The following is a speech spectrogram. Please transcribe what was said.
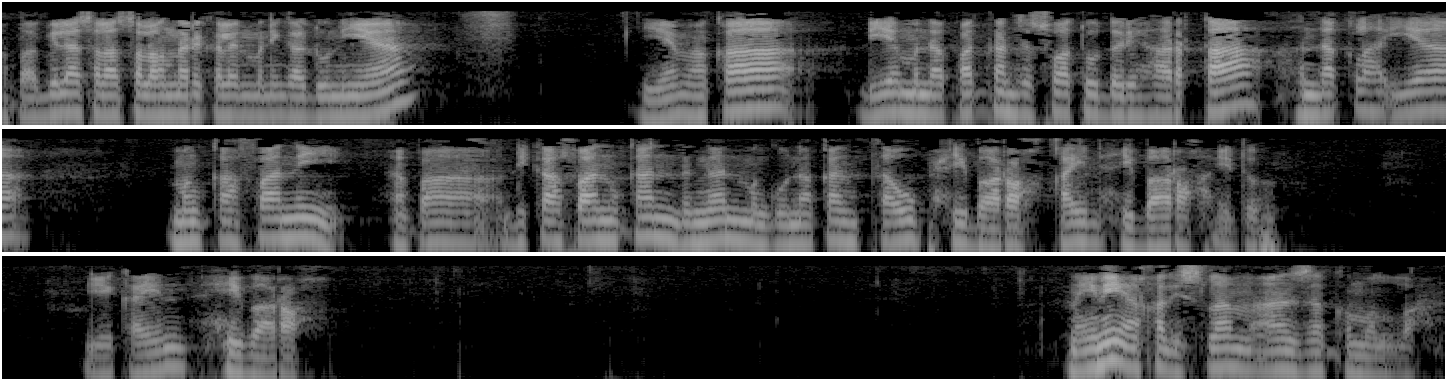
Apabila salah seorang dari kalian meninggal dunia, ya maka dia mendapatkan sesuatu dari harta, hendaklah ia mengkafani apa dikafankan dengan menggunakan taub hibarah, kain hibarah itu. Ya, kain hibarah. Nah ini akal Islam azakumullah.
